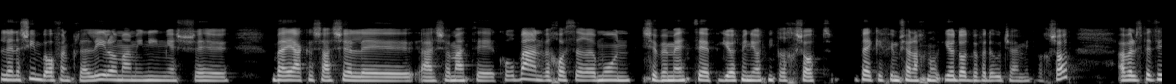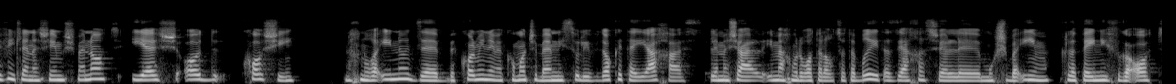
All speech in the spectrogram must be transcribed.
לנשים באופן כללי לא מאמינים, יש uh, בעיה קשה של uh, האשמת uh, קורבן וחוסר אמון, שבאמת פגיעות מיניות מתרחשות בהיקפים שאנחנו יודעות בוודאות שהן מתרחשות, אבל ספציפית לנשים שמנות יש עוד קושי אנחנו ראינו את זה בכל מיני מקומות שבהם ניסו לבדוק את היחס, למשל אם אנחנו מדברות על ארה"ב אז יחס של אה, מושבעים כלפי נפגעות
